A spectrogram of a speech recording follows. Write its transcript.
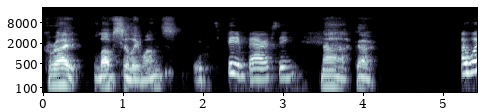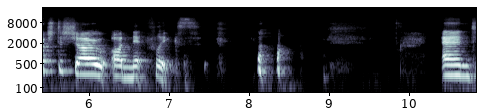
great. Love silly ones. It's a bit embarrassing. Nah, go. I watched a show on Netflix. and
